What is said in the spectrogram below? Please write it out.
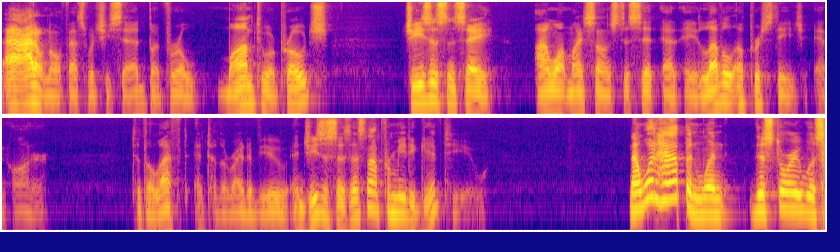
I don't know if that's what she said, but for a mom to approach Jesus and say, I want my sons to sit at a level of prestige and honor to the left and to the right of you. And Jesus says, That's not for me to give to you. Now, what happened when this story was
